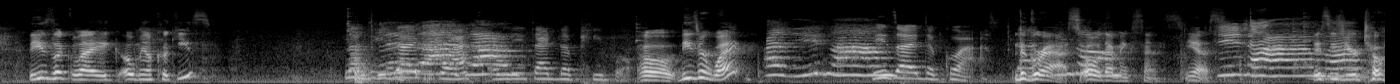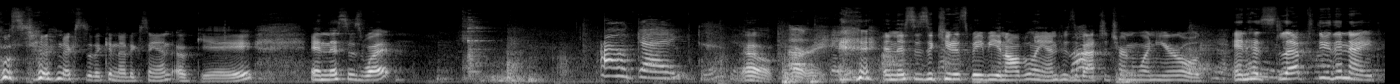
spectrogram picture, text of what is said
These look like oatmeal cookies. No, these are grass and these are the people. Oh, these are what? And these are these are the grass. The grass. Oh, that makes sense. Yes. These This is your toast next to the kinetic sand. Okay. And this is what? Okay. Oh, all right. and this is the cutest baby in all the land who's about to turn one year old and has slept through the night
